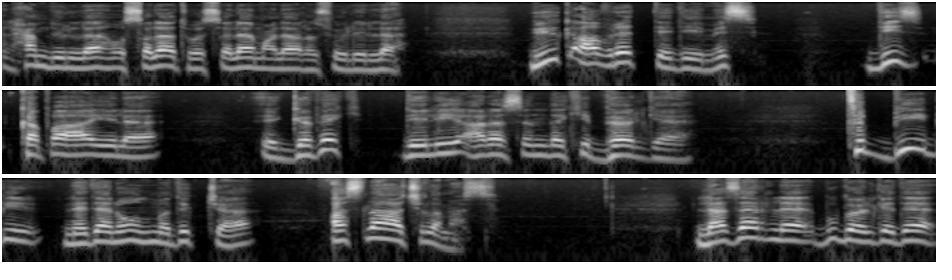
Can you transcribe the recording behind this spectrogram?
elhamdülillah ve salatu ve selamu ala Resulillah. Büyük avret dediğimiz diz kapağı ile e, göbek deliği arasındaki bölge tıbbi bir neden olmadıkça asla açılamaz. Lazerle bu bölgede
